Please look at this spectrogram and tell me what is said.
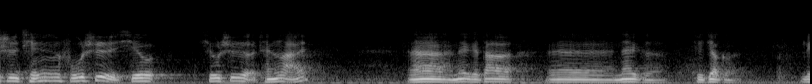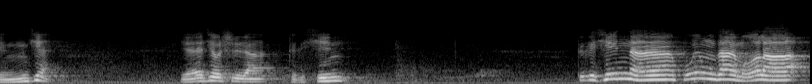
时勤拂拭，修修湿热尘埃，啊，那个大呃那个就叫个灵见，也就是啊这个心。这个心呢，不用再磨了。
